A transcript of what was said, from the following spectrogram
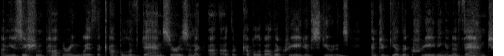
a musician partnering with a couple of dancers and a, a other couple of other creative students, and together creating an event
